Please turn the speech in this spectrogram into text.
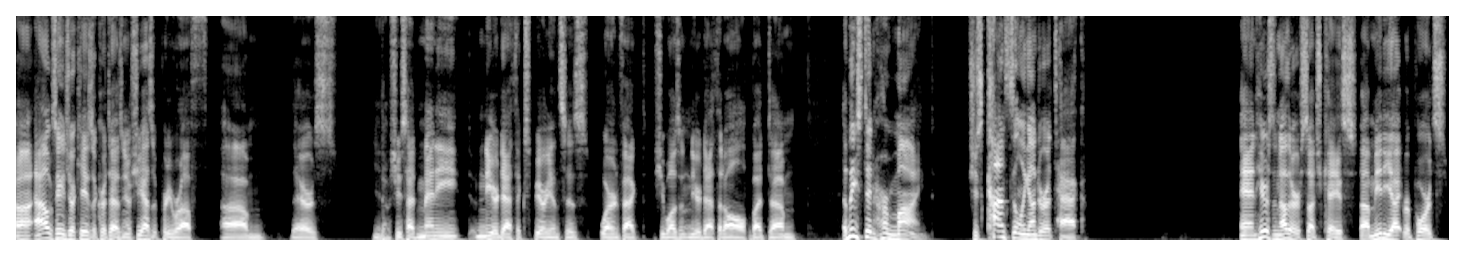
uh, Alexandria Ocasio Cortez, you know, she has it pretty rough. Um, there's, you know, she's had many near death experiences where, in fact, she wasn't near death at all, but um, at least in her mind, she's constantly under attack. And here's another such case. Uh, Mediaite reports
